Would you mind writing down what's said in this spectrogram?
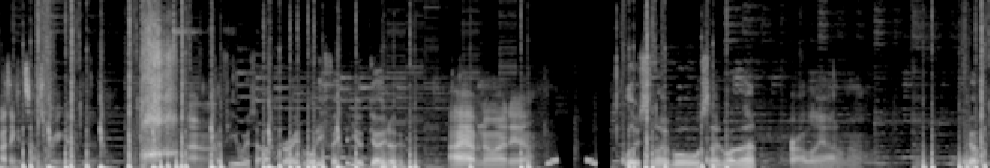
I think it sounds pretty good, but I don't know. If you were to upgrade, what do you think that you'd go to? I have no idea. Blue Snowball or something like that? Probably, I don't know. Yep.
